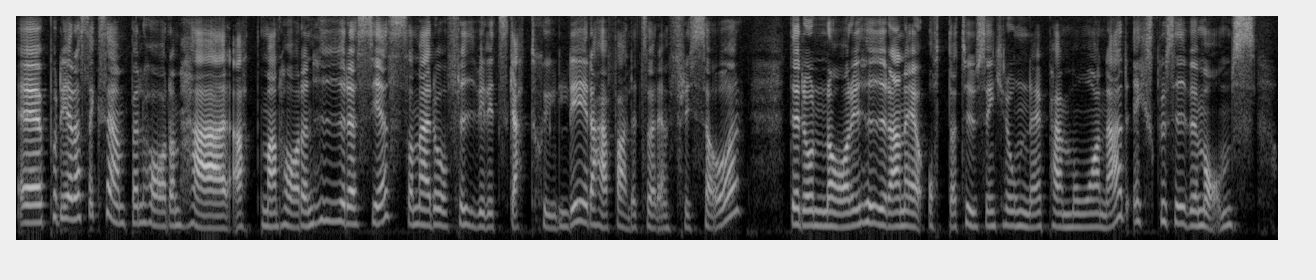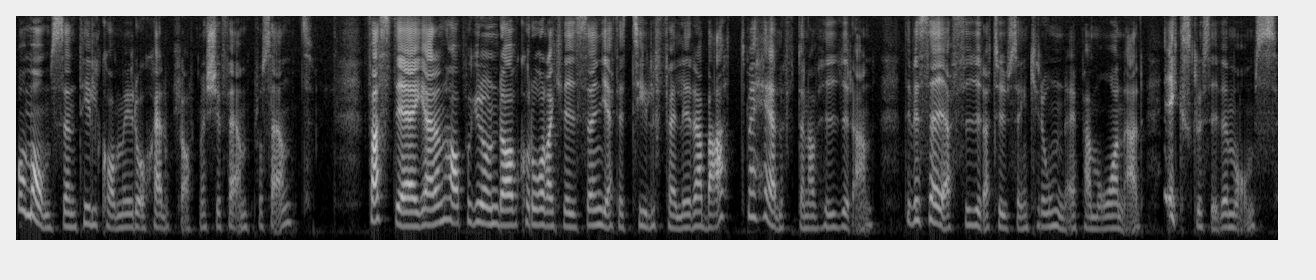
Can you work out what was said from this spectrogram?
Eh, på deras exempel har de här att man har en hyresgäst som är då frivilligt skattskyldig. I det här fallet så är det en frisör. Den ordinarie hyran är 8000 kronor per månad exklusive moms. Och momsen tillkommer ju då självklart med 25 procent. Fastigägaren har på grund av coronakrisen gett ett tillfällig rabatt med hälften av hyran, det vill säga 4 000 kronor per månad exklusive moms.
